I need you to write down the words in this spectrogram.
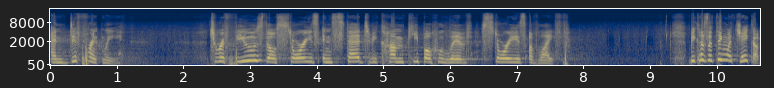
and differently. To refuse those stories instead to become people who live stories of life. Because the thing with jacob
